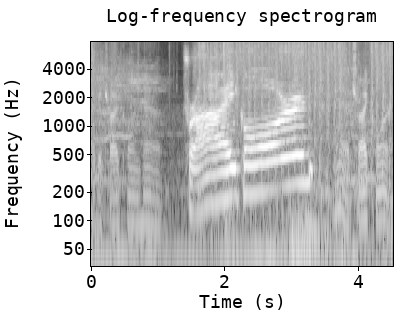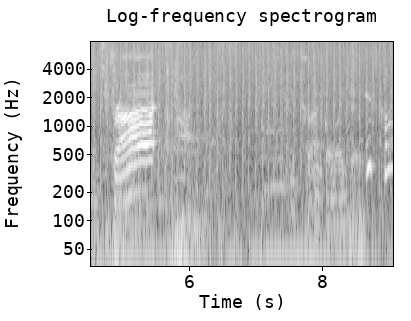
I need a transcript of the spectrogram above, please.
Like a tricorn hat. Tricorn. Yeah, tricorn. It's Tri. People like it. It's corn.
